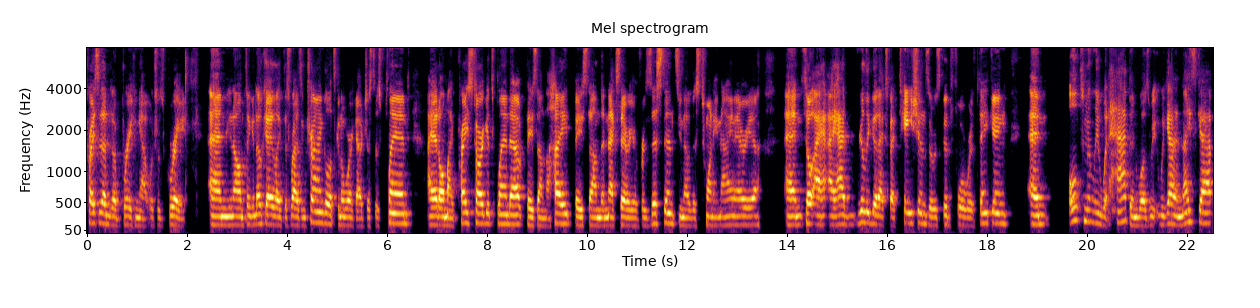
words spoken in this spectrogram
prices ended up breaking out, which was great. And you know, I'm thinking, okay, like this rising triangle, it's gonna work out just as planned. I had all my price targets planned out based on the height, based on the next area of resistance, you know, this 29 area. And so I, I had really good expectations. There was good forward thinking. And ultimately what happened was we, we got a nice gap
